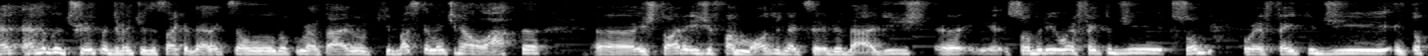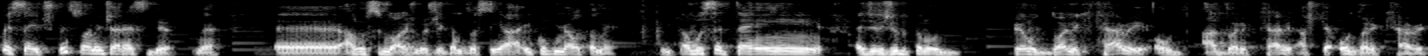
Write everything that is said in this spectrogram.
é? Have a Good Trip Adventures in Psychedelics é um documentário que basicamente relata ah, histórias de famosos, né, de celebridades, ah, sobre o efeito de sobre o efeito de entorpecentes, principalmente LSD, né? É, alucinógenos, digamos assim, ah, e cogumelo também. Então você tem é dirigido pelo pelo Donick Carey, ou a Donick Carey, acho que é o Donick Carey.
